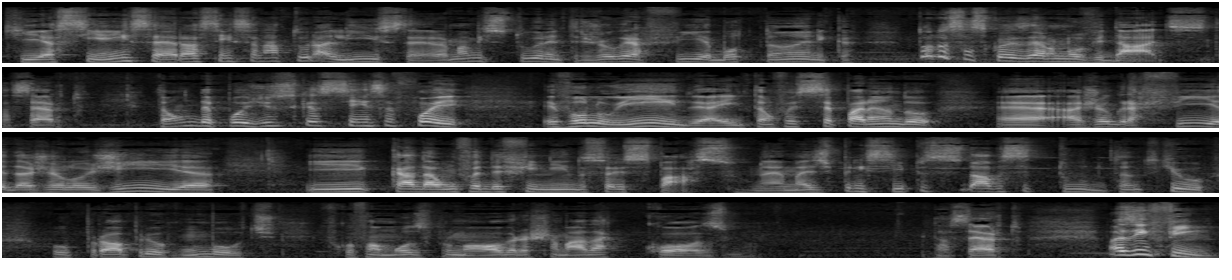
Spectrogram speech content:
que a ciência era a ciência naturalista, era uma mistura entre geografia, botânica, todas essas coisas eram novidades, tá certo? Então, depois disso que a ciência foi evoluindo, e aí então foi se separando é, a geografia da geologia e cada um foi definindo o seu espaço. Né? Mas de princípio estudava-se tudo, tanto que o, o próprio Humboldt ficou famoso por uma obra chamada Cosmo. Tá certo? Mas enfim,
